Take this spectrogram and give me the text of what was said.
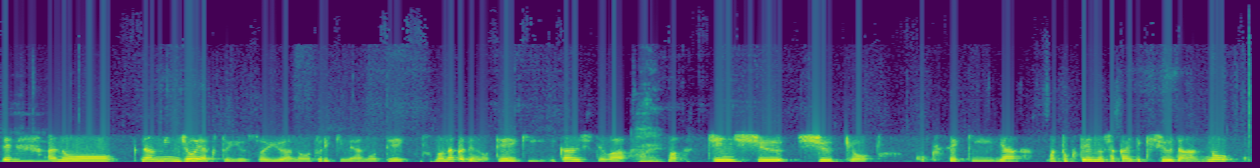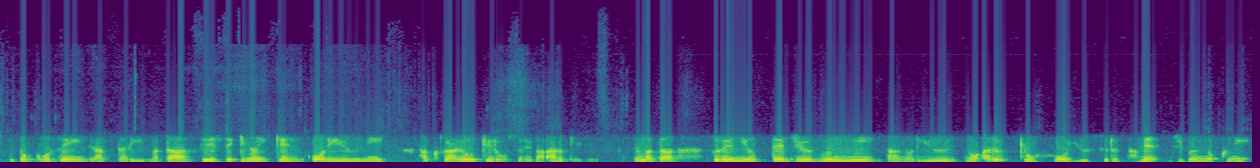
で、あの難民条約というそういうあの取り決めあの定その中での定義に関しては、はい、まあ、人種、宗教、国籍や、まあ、特定の社会的集団のの構成員であったりまた政治的な意見を理由に迫害を受ける恐れがあるという。でまた、それによって十分にあの理由のある恐怖を有するため自分の国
